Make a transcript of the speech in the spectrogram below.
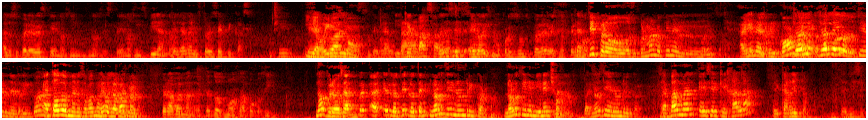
a los superhéroes que nos, in- nos, este, nos inspiran, ¿no? Que le hagan historias épicas. Sí. De heroísmo, actuales. de lealtad. ¿Y qué pasa? Pues es heroísmo, por eso son superhéroes. No queremos... Sí, pero Superman lo tienen ahí en el rincón. Yo A- le- a yo le- todos los tienen en el rincón. A todos menos a Batman. Menos a Batman. Pero a Batman, de todos modos, ¿a poco sí? No, pero, o sea, eh, lo te- lo te- no lo tienen en un rincón. No lo tienen bien hecho. Pero no lo tienen en un rincón. O sea, Batman es el que jala el carrito, le dice.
